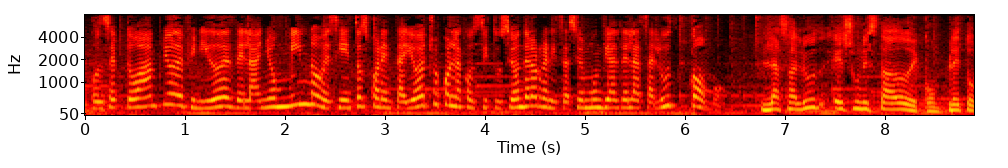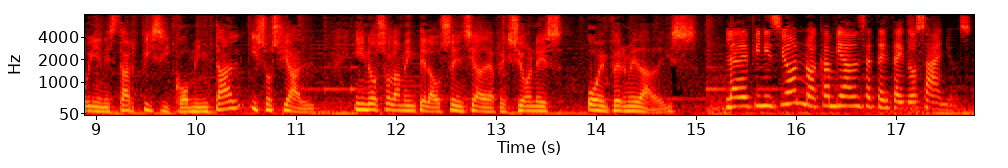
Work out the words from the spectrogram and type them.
un concepto amplio definido desde el año 1948 con la Constitución de la Organización Mundial de la Salud como la salud es un estado de completo bienestar físico, mental y social, y no solamente la ausencia de afecciones o enfermedades. La definición no ha cambiado en 72 años.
